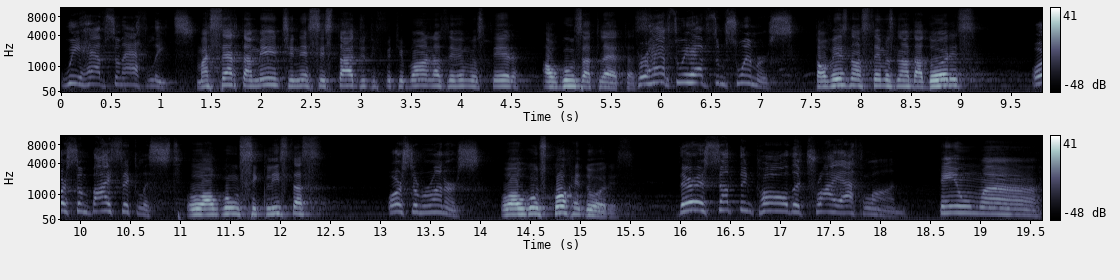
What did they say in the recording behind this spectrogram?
we have some athletes. mas certamente nesse estádio de futebol nós devemos ter alguns atletas. Perhaps we have some swimmers Talvez nós temos nadadores or some bicyclists ou alguns ciclistas or some runners. ou alguns corredores. There is something called the triathlon. Tem uma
